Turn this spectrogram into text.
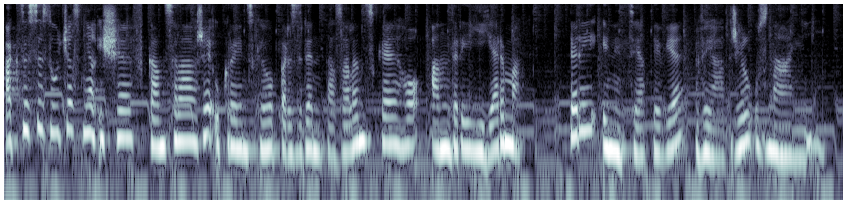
Akce se zúčastnil i šéf kanceláře ukrajinského prezidenta Zelenského Andrii Jermak, který iniciativě vyjádřil uznání.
